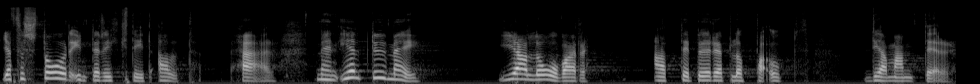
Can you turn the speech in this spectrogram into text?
jag förstår inte riktigt allt här. Men hjälp du mig. Jag lovar att det börjar ploppa upp diamanter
